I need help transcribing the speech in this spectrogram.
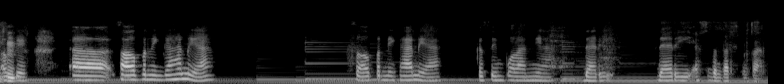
Oke, okay. uh, eh, soal pernikahan ya. Soal pernikahan ya, kesimpulannya dari dari eh, sebentar sebentar.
